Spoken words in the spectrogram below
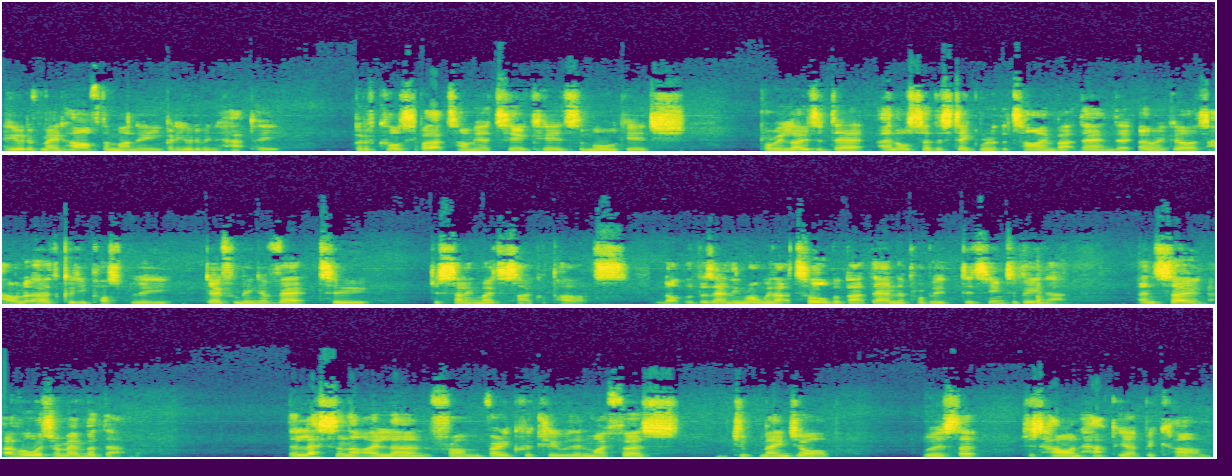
He would have made half the money, but he would have been happy. But of course, by that time, he had two kids, a mortgage, probably loads of debt, and also the stigma at the time back then that, oh my God, how on earth could you possibly go from being a vet to just selling motorcycle parts? Not that there's anything wrong with that at all, but back then there probably did seem to be that. And so I've always remembered that the lesson that I learned from very quickly within my first main job was that just how unhappy I'd become.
